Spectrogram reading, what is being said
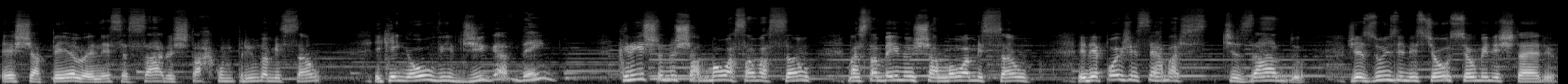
este apelo é necessário estar cumprindo a missão, e quem ouve, diga: Vem. Cristo nos chamou à salvação, mas também nos chamou à missão. E depois de ser batizado, Jesus iniciou o seu ministério.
